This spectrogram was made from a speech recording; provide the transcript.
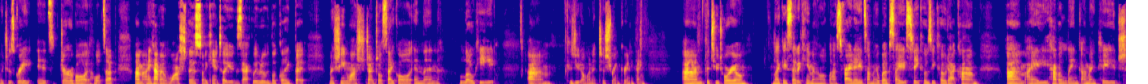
which is great. It's durable, it holds up. Um, I haven't washed this, so I can't tell you exactly what it would look like, but machine wash, gentle cycle, and then low heat, because um, you don't want it to shrink or anything. Um, the tutorial, like I said, it came out last Friday. It's on my website, staycozyco.com. Um, I have a link on my page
